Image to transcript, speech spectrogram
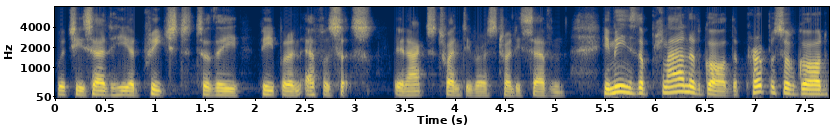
which he said he had preached to the people in Ephesus in Acts 20, verse 27. He means the plan of God, the purpose of God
